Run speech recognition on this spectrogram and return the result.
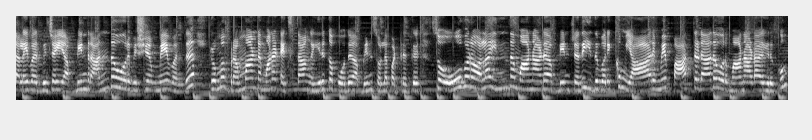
தலைவர் விஜய் அப்படின்ற அந்த ஒரு விஷயமே வந்து ரொம்ப பிரம்மாண்டமான டெக்ஸ்ட் தான் அங்கே இருக்க போகுது அப்படின்னு சொல்லப்பட்டிருக்கு. ஸோ ஓவராலாக இந்த மாநாடு அப்படின்றது இது வரைக்கும் யாருமே பார்த்துடாத ஒரு மாநாடாக இருக்கும்.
